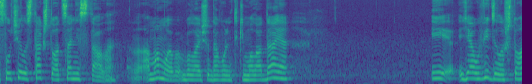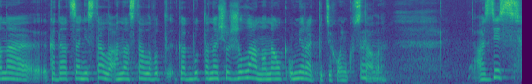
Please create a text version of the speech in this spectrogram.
случилось так, что отца не стало. А мама была еще довольно-таки молодая. И я увидела, что она, когда отца не стало, она стала вот, как будто она еще жила, но она умирать потихоньку стала. Угу. А здесь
